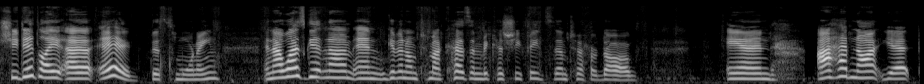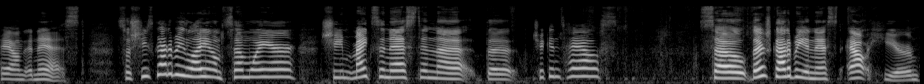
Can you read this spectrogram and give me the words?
she did lay an egg this morning. And I was getting them and giving them to my cousin because she feeds them to her dogs. And I have not yet found a nest. So she's got to be laying them somewhere. She makes a nest in the, the chicken's house. So there's got to be a nest out here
